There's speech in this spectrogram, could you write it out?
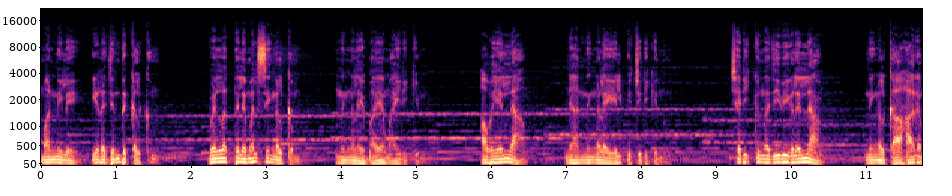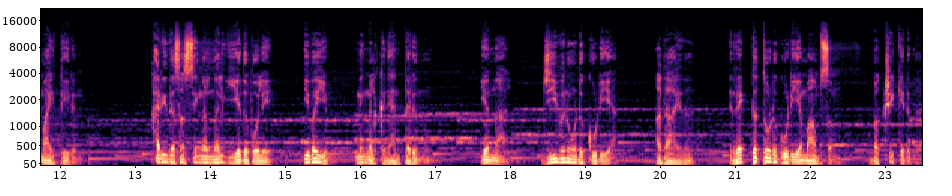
മണ്ണിലെ ഇഴജന്തുക്കൾക്കും വെള്ളത്തിലെ മത്സ്യങ്ങൾക്കും നിങ്ങളെ ഭയമായിരിക്കും. അവയെല്ലാം ഞാൻ നിങ്ങളെ ഏൽപ്പിച്ചിരിക്കുന്നു. ചരിക്കുന്ന ജീവികളെല്ലാം നിങ്ങൾക്ക് ആഹാരമായി തീരും ഹരിതസസ്യങ്ങൾ നൽകിയതുപോലെ ഇവയും നിങ്ങൾക്ക് ഞാൻ തരുന്നു. എന്നാൽ ജീവനോട് കൂടിയ അതായത് രക്തത്തോടു കൂടിയ മാംസം ഭക്ഷിക്കരുത്.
